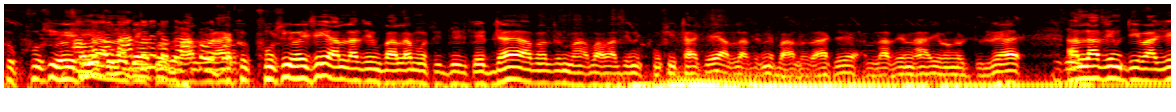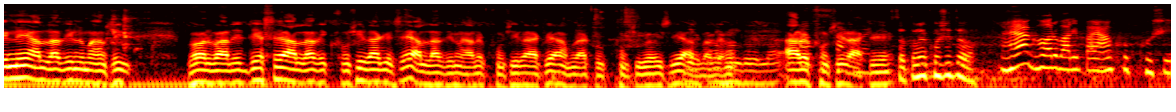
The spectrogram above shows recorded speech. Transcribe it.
খুব খুশি হয়েছি। ভালো খুব খুশি হয়েছি আল্লাহ দিন বালা মসজিদ দেয় আমাদের মা বাবা দিন খুশি থাকে আল্লাহ দিন ভালো রাখে আল্লাহ দিন আয় উন্নতি দেয় আল্লাহ দিন দিবার দিনে আল্লাহ দিন মানসিক ঘর বাড়ি দেশে আল্লাহ খুশি রাখেছে আল্লাহ দিন আরও খুশি রাখে আমরা খুব খুশি হয়েছি আল্লাহ দিন আরও খুশি রাখে। আচ্ছা তুমি খুশি তো? হ্যাঁ ঘর বাড়ি পাই আমি খুব খুশি।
